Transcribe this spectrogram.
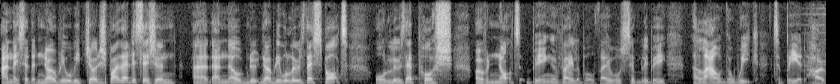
And they said that nobody will be judged by their decision, uh, and nobody will lose their spot or lose their push over not being available. They will simply be allowed the week to be at home.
